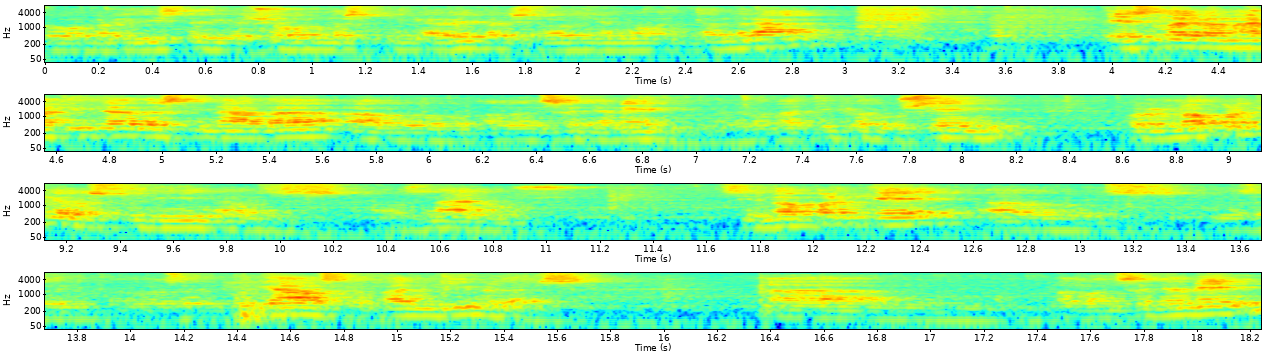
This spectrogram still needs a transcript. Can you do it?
com a periodista dic això ho hem d'explicar bé perquè si no la gent no ho entendrà, és la gramàtica destinada al, a l'ensenyament, la gramàtica docent, però no perquè l'estudin els, els nanos, sinó perquè els, les, les editorials que fan llibres eh, per l'ensenyament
